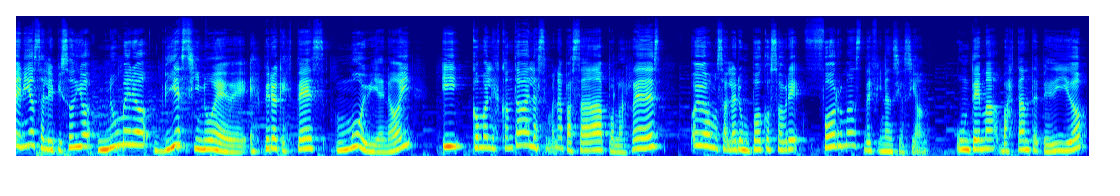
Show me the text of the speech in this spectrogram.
Bienvenidos al episodio número 19. Espero que estés muy bien hoy. Y como les contaba la semana pasada por las redes, hoy vamos a hablar un poco sobre formas de financiación. Un tema bastante pedido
